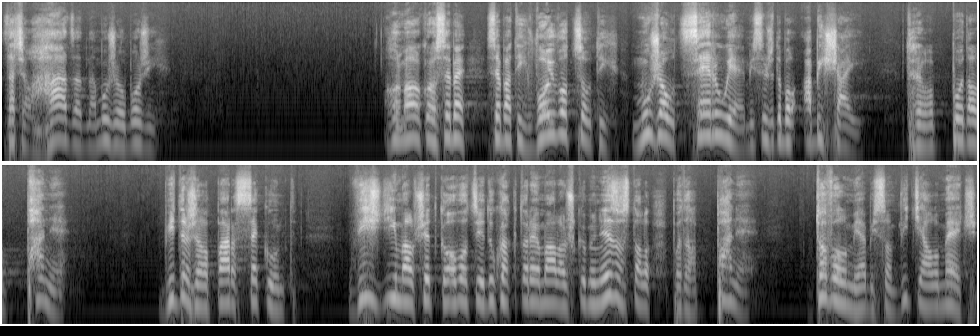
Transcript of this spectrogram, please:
Začal hádzať na mužov božích. On mal okolo sebe, seba tých vojvodcov, tých mužov ceruje. Myslím, že to bol Abišaj, ktorý povedal, pane, vydržal pár sekúnd vyždímal všetko ovocie ducha, ktoré mal a už mi nezostalo. Povedal, pane, dovol mi, aby som vyťahol meč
